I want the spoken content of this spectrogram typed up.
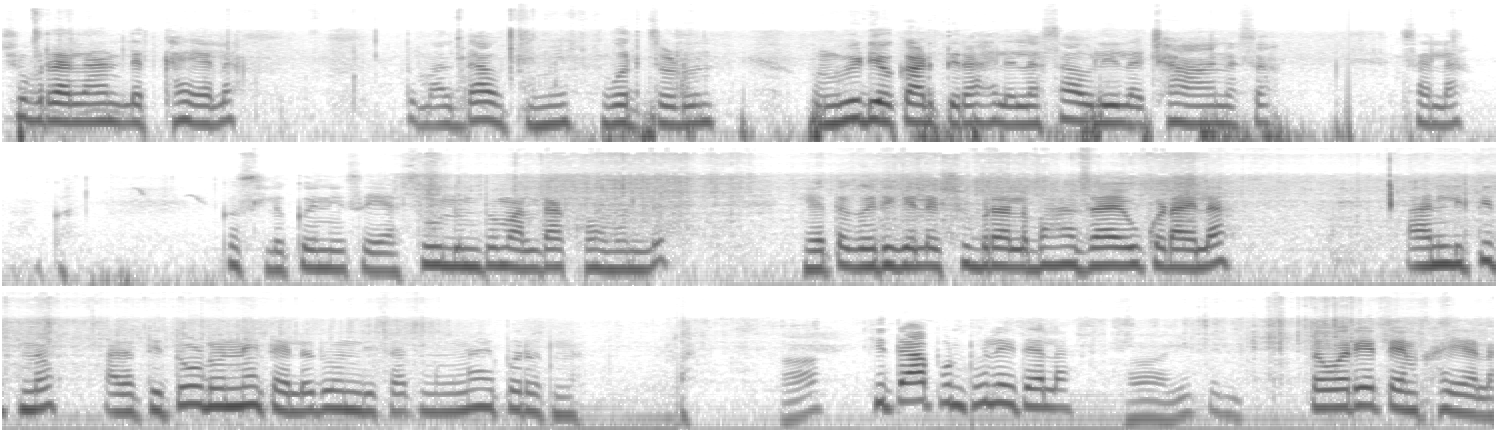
शुभ्राला आणल्यात खायला. तुम्हाला दावते मी वर चढून. मग व्हिडिओ काढते राहिलेला सावलीला छान असा. चला हो का? कसलं कणीस आहे या? सोलून तुम्हाला दाखवा म्हणलं. हे आता घरी गेल्या शुभ्राला भाजा आहे उकडायला. आणली तिथनं. आता ती तोडून नाही त्याला दोन दिवसात मग नाही परत ना. हा? हिथं आपण ठुले त्याला. हा येते. तवर येते ना खायला.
